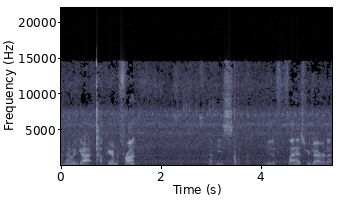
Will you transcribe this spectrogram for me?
And then we've got up here in the front, got these, use a flathead screwdriver to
